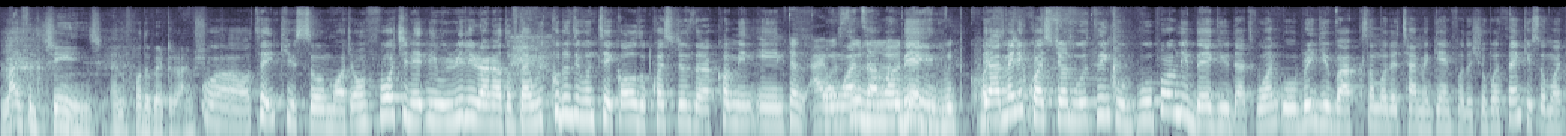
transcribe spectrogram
Life will change, and for the better, I'm sure. Wow, thank you so much. Unfortunately, we really ran out of time. We couldn't even take all the questions that are coming in. Because I on was still WhatsApp. I loaded mean, with questions. There are many questions. questions. We'll think we'll, we'll probably beg you that one. We'll bring you back some other time again for the show. But thank you so much.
